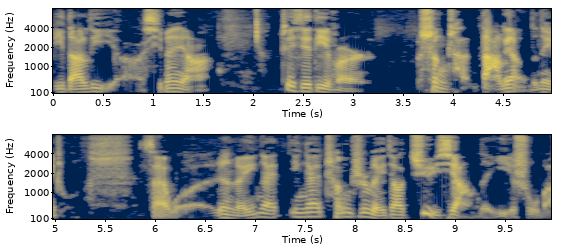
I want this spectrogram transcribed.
意大利啊、西班牙这些地方盛产大量的那种，在我认为应该应该称之为叫具象的艺术吧，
